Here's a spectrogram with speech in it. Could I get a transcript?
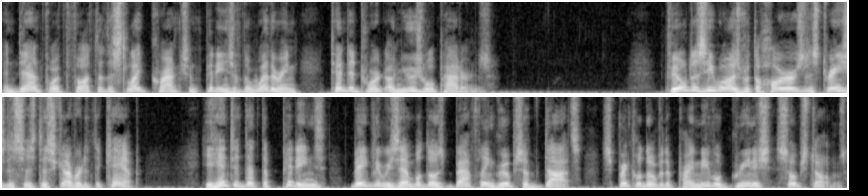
and Danforth thought that the slight cracks and pittings of the weathering tended toward unusual patterns. Filled as he was with the horrors and strangenesses discovered at the camp, he hinted that the pittings vaguely resembled those baffling groups of dots sprinkled over the primeval greenish soapstones,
